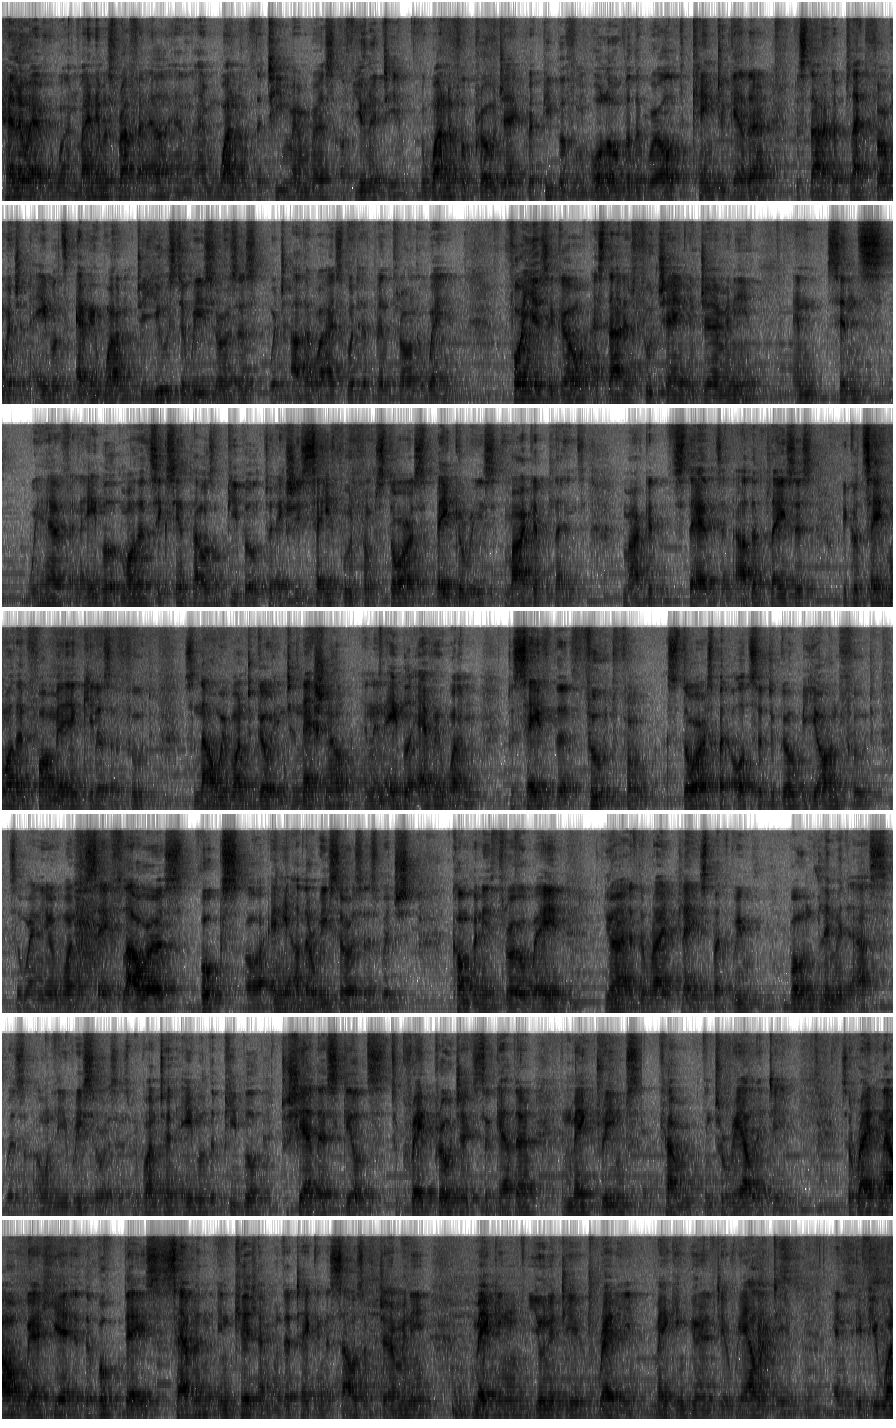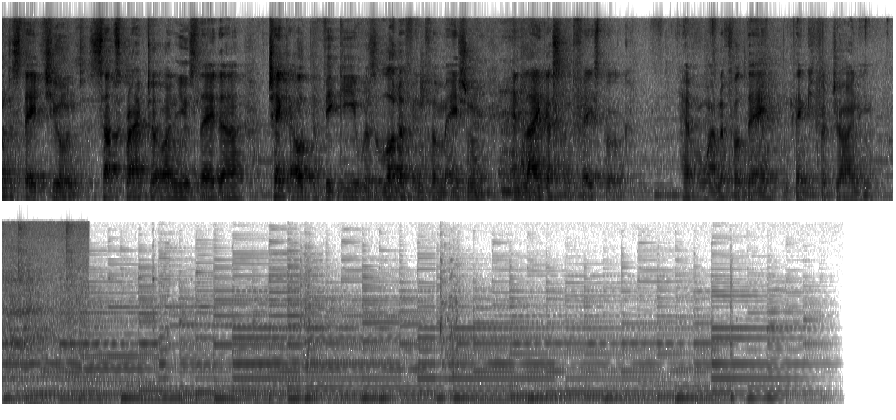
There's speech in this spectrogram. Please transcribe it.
Hello everyone, my name is Raphael and I'm one of the team members of yunity, a wonderful project where people from all over the world came together to start a platform which enables everyone to use the resources which otherwise would have been thrown away. Four years ago I started foodsharing in Germany and since we have enabled more than 16,000 people to actually save food from stores, bakeries, market plants, market stands and other places, we could save more than 4 million kilos of food. So now we want to go international and enable everyone to save the food from stores but also to go beyond food. So when you want to save flowers, books or any other resources which companies throw away, you are at the right place. But we won't limit us with only resources. We want to enable the people to share their skills, to create projects together and make dreams come into reality. So right now we are here at the WUK Days 7 in Kirchheim unter Teck in the south of Germany making yunity ready, making yunity reality. And if you want to stay tuned, subscribe to our newsletter, check out the wiki with a lot of information and like us on Facebook. Have a wonderful day and thank you for joining.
